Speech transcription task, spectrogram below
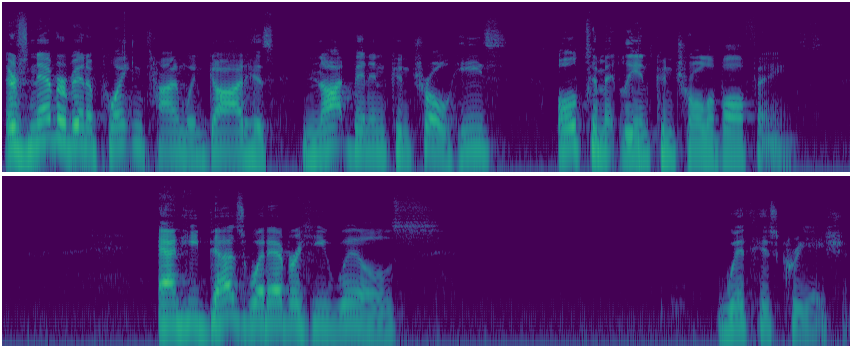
There's never been a point in time when God has not been in control. He's ultimately in control of all things. And he does whatever he wills with his creation.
